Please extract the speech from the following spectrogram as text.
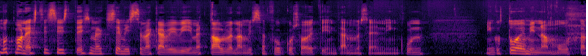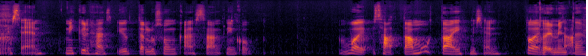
mut monesti siis esimerkiksi se, missä mä kävin viime talvena, missä fokusoitiin tämmöiseen niin kuin, niin kuin toiminnan muuttamiseen, niin kyllähän juttelu sun kanssa on, niin kuin, voi saattaa muuttaa ihmisen toimintaa. Toimintaa.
